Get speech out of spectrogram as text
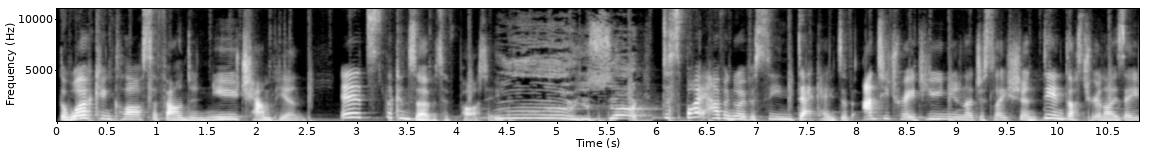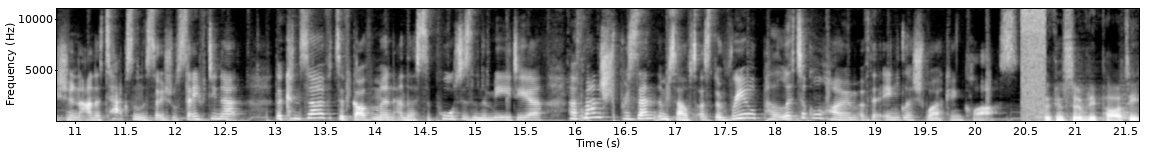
The working class have found a new champion. It's the Conservative Party. Ooh, you suck! Despite having overseen decades of anti-trade union legislation, deindustrialisation and attacks on the social safety net, the Conservative government and their supporters in the media have managed to present themselves as the real political home of the English working class. The Conservative Party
